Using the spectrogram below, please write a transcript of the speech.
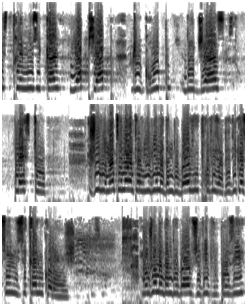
Musical Yap Yap du groupe de jazz Plesto. Je vais maintenant interviewer Madame Debove, professeure d'éducation musicale au collège. Bonjour Madame Debove, je vais vous poser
